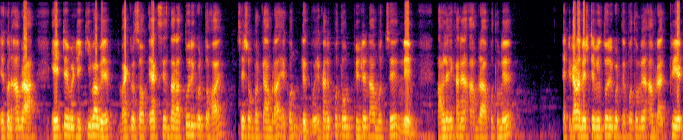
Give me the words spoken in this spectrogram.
এখন আমরা এই টেবিলটি কীভাবে মাইক্রোসফট অ্যাক্সেস দ্বারা তৈরি করতে হয় সেই সম্পর্কে আমরা এখন দেখব। এখানে প্রথম ফিল্ডের নাম হচ্ছে নেম তাহলে এখানে আমরা প্রথমে একটি ডাটাবেস টেবিল তৈরি করতে, প্রথমে আমরা ক্রিয়েট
